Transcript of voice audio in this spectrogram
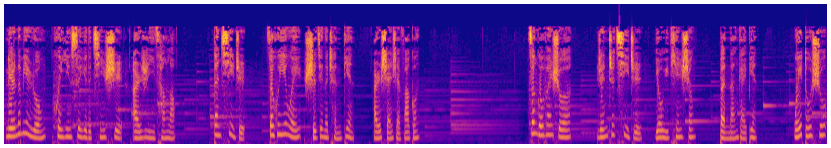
女人的面容会因岁月的侵蚀而日益苍老，但气质则会因为时间的沉淀。而闪闪发光。曾国藩说：“人之气质由于天生，本难改变，唯读书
